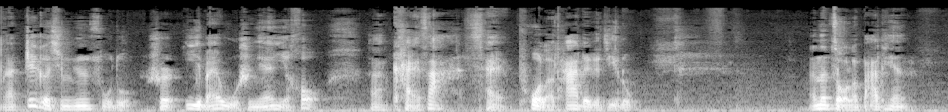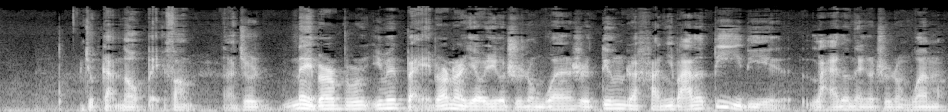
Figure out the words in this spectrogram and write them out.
啊，这个行军速度是一百五十年以后啊，凯撒才破了他这个记录。啊，那走了八天，就赶到北方啊，就是那边不是因为北边那也有一个执政官是盯着汉尼拔的弟弟来的那个执政官吗？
